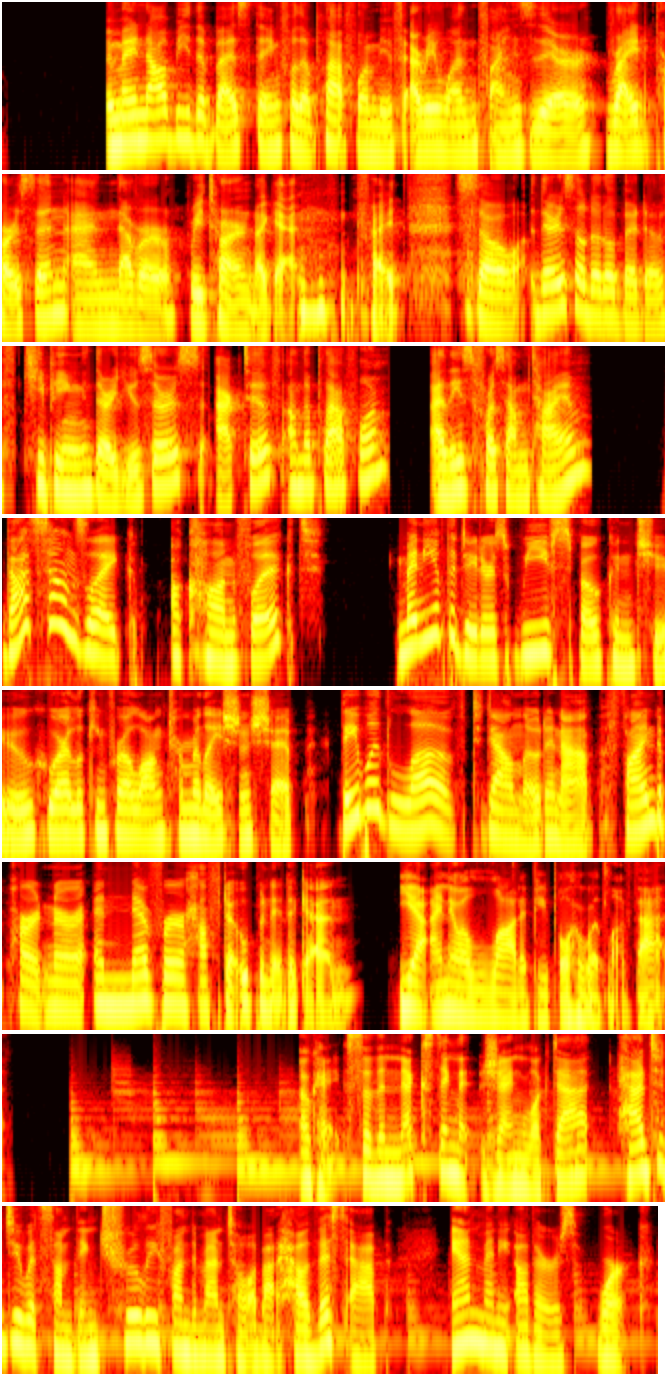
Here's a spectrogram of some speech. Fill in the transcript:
It may not be the best thing for the platform if everyone finds their right person and never return again, right? So there's a little bit of keeping their users active on the platform, at least for some time. That sounds like a conflict. Many of the daters we've spoken to who are looking for a long term relationship, they would love to download an app, find a partner, and never have to open it again. Yeah, I know a lot of people who would love that. Okay, so the next thing that Zheng looked at had to do with something truly fundamental about how this app and many others work.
